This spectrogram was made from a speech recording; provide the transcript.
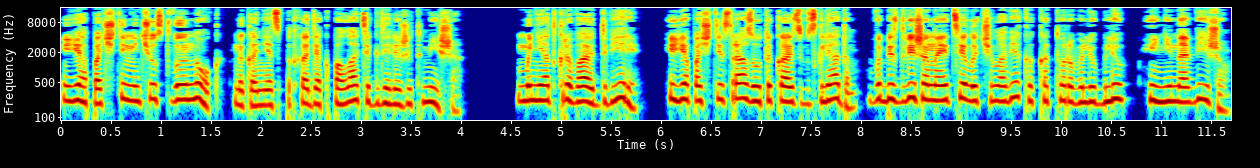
Я почти не чувствую ног, наконец подходя к палате, где лежит Миша. Мне открывают двери, и я почти сразу утыкаюсь взглядом в обездвиженное тело человека, которого люблю и ненавижу.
